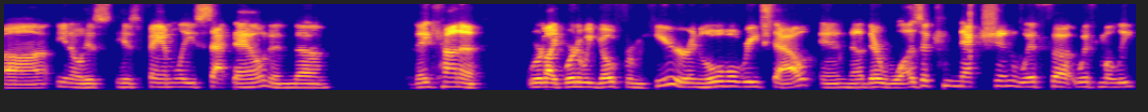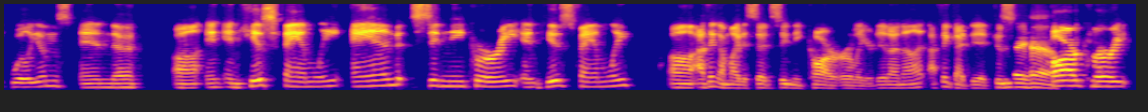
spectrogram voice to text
uh, you know, his his family sat down and uh, they kind of we're like, where do we go from here? And Louisville reached out, and uh, there was a connection with uh, with Malik Williams and uh, uh and and his family, and Sydney Curry and his family. Uh, I think I might have said Sidney Carr earlier, did I not? I think I did because Carr Curry,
